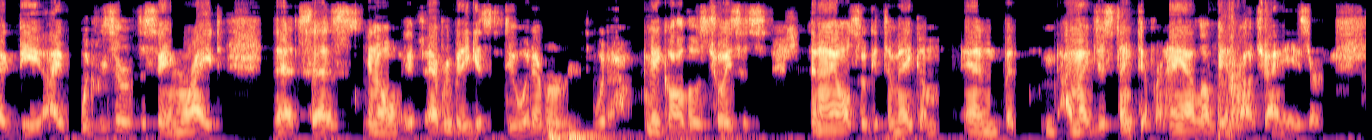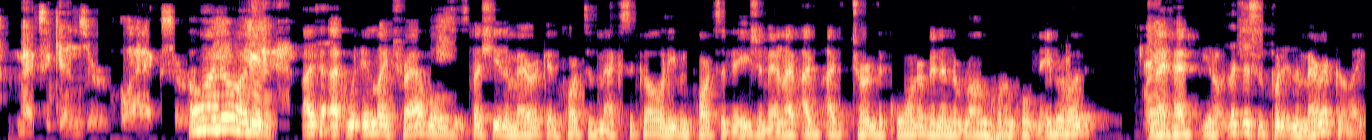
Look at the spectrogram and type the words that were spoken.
I'd be I would reserve the same right that says you know if everybody gets to do whatever would make all those choices, then I also get to make them. And but I might just think different. Hey, I love being around Chinese or Mexicans or blacks or. Oh, I know. I mean, I've, I, in my travels, especially in America and parts of Mexico and even parts of Asia, man, I've, I've, I've turned the corner, been in the wrong quote unquote neighborhood. And? I've had, you know, let's just put it in America. Like,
